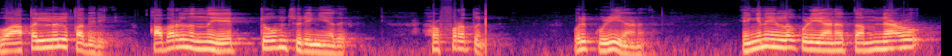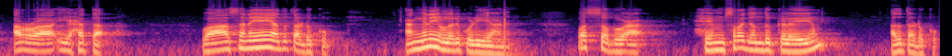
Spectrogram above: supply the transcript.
വാക്കല്ലുൽ ഖബരി. ഖബറിൽ നിന്ന് ഏറ്റവും ചുരുങ്ങിയത് ഹുഫ്രത്തുൻ. ഒരു കുഴിയാണ്. എങ്ങനെയുള്ള കുഴിയാണ്? തംനഴു അറായിഹത്ത വാസനയെ അത് തടുക്കും. അങ്ങനെയുള്ളൊരു കുഴിയാണ്. വസ്സബുഅ. ഹിംസ്ര ജന്തുക്കളെയും അത് തടുക്കും.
